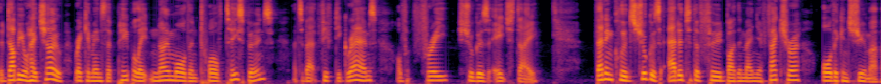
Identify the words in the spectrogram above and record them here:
The WHO recommends that people eat no more than 12 teaspoons, that's about 50 grams, of free sugars each day. That includes sugars added to the food by the manufacturer or the consumer,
